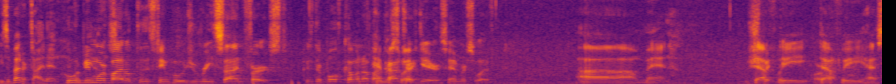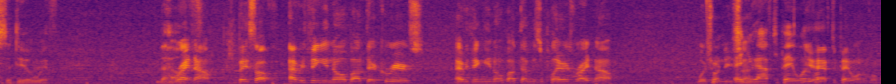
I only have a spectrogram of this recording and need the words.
he's a better tight end. Who would we're be more vital to this team? Who would you re-sign first? Because they're both coming up on contract Swift? years. Him or Swift? Oh man, definitely, or- definitely has to deal with the health. Right now, based off everything you know about their careers, everything you know about them as a players, right now, which one do you sign? And you have to pay one. You of them? have to pay one of them.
